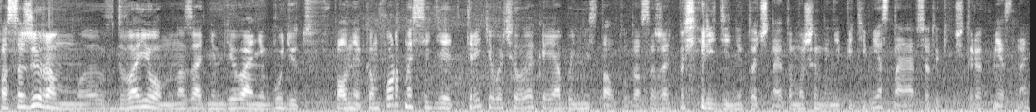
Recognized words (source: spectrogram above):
Пассажирам э, вдвоем на заднем диване будет вполне комфортно сидеть. Третьего человека я бы не стал туда сажать посередине точно. Эта машина не пятиместная, а все-таки четырехместная.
